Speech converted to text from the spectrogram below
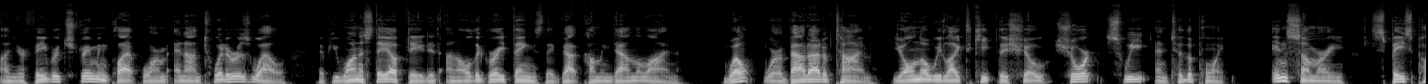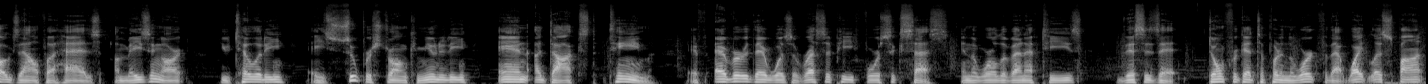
on your favorite streaming platform and on Twitter as well if you want to stay updated on all the great things they've got coming down the line. Well, we're about out of time. Y'all know we like to keep this show short, sweet, and to the point. In summary, Space Pugs Alpha has amazing art, utility, a super strong community, and a doxed team. If ever there was a recipe for success in the world of NFTs, this is it. Don't forget to put in the work for that whitelist spot.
